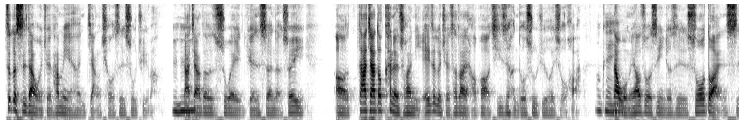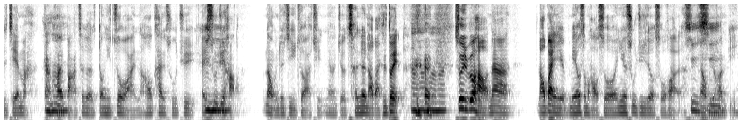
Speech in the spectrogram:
这个时代我觉得他们也很讲求是数据嘛，大家都是数位原生的，所以呃，大家都看得出来你 A 这个决策到底好不好。其实很多数据会说话。OK，那我们要做的事情就是缩短时间嘛，赶快把这个东西做完，然后看数据。哎，数据好，那我们就继续做下去，那就承认老板是对的。数据不好，那。老板也没有什么好说，因为数据就说话了。那我们就换 B。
